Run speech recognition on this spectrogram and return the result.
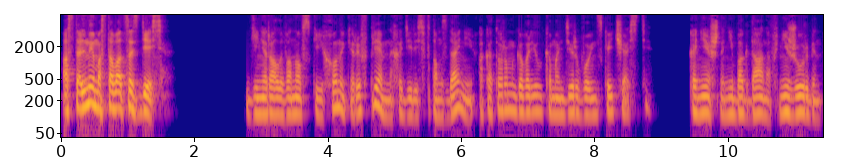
остальным оставаться здесь». Генерал Ивановский и Хонекер и впрямь находились в том здании, о котором говорил командир воинской части. Конечно, ни Богданов, ни Журбин,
